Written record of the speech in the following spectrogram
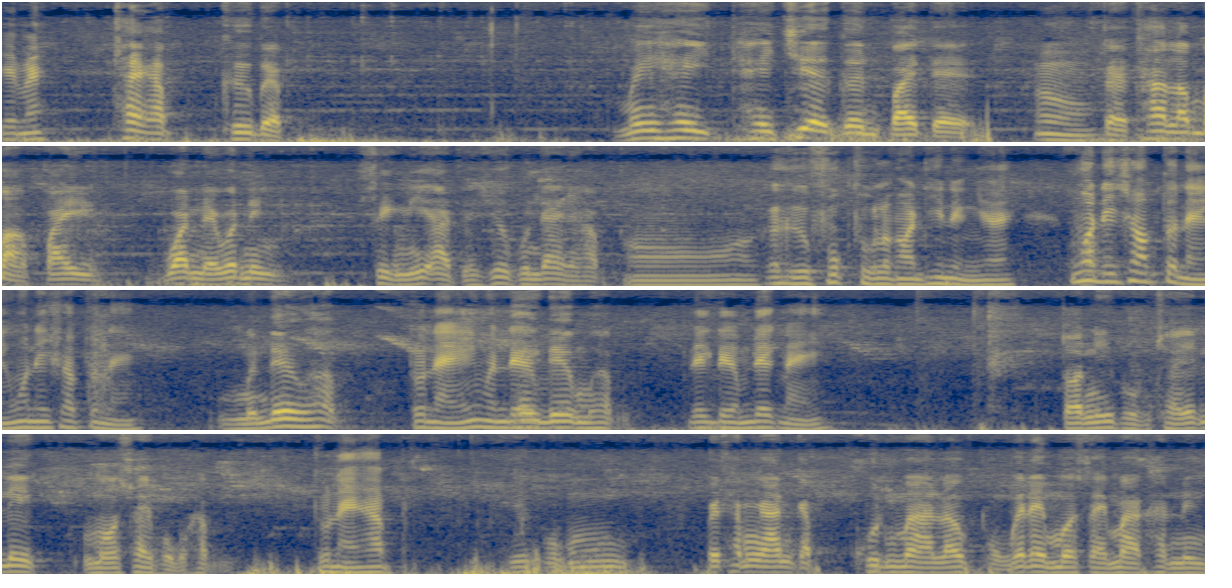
ใช่ไหมใช่ครับ คือแบบ ไม่ให้ให้เชื่อเกินไปแต่ อ๋อแต่ถ้าลำบากไปวันไหนวันหนึ่งสิ่งนี้อาจจะช่วยคุณได้นะครับ อ๋อก็คือฟุกถูกรางวัลที่หนึ่งใช่ไหมงวดนี้ชอบตัวไหนงวดนี้ชอบตัวไหน เหมือนเดิมครับตัวไหนเหมือนเลเดิมขเดิมครับ เลขเดิมเลขไหน ตอนนี้ผมใช้เลขมอไซค์ผมครับ ตัวไหนครับคือผมไปทำงานกับคุณมาแล้วผมก็ได้มอไซค์มาคันหนึ่ง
